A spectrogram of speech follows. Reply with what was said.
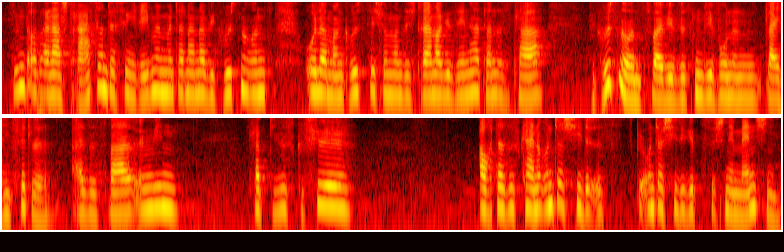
sind aus einer Straße und deswegen reden wir miteinander, wir grüßen uns. Oder man grüßt sich, wenn man sich dreimal gesehen hat, dann ist klar, wir grüßen uns, weil wir wissen, wir wohnen im gleichen Viertel. Also es war irgendwie, ein, ich glaube, dieses Gefühl, auch dass es keine Unterschiede ist, Unterschiede gibt zwischen den Menschen.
